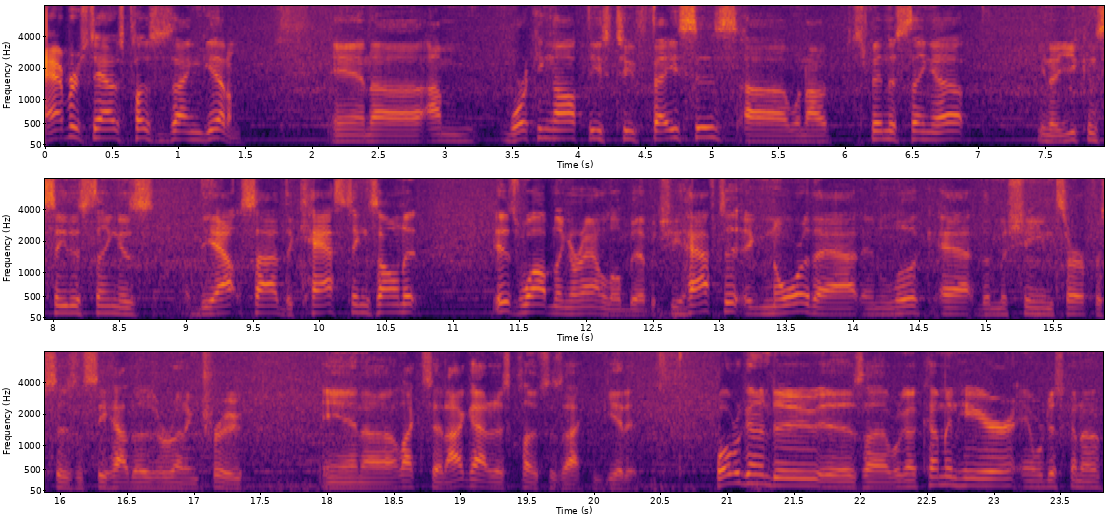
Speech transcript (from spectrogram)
averaged out as close as I can get them. And uh, I'm working off these two faces. Uh, when I spin this thing up, you know, you can see this thing is the outside, the castings on it is wobbling around a little bit, but you have to ignore that and look at the machine surfaces and see how those are running true. And uh, like I said, I got it as close as I can get it. What we're gonna do is uh, we're gonna come in here and we're just gonna,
